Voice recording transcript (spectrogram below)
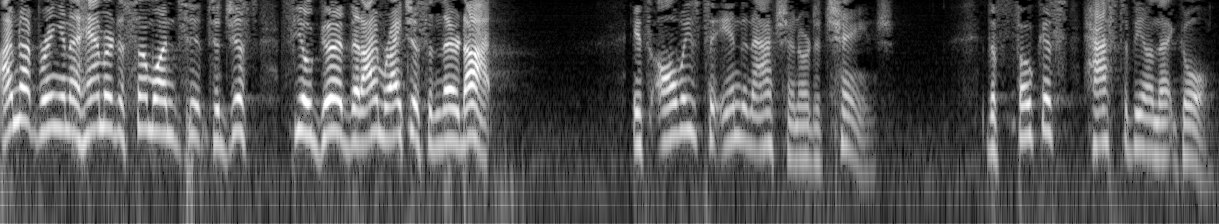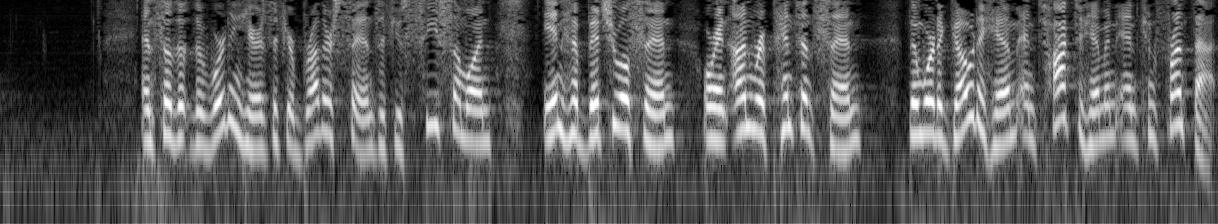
I'm not bringing a hammer to someone to, to just feel good that I'm righteous and they're not. It's always to end an action or to change. The focus has to be on that goal. And so the, the wording here is if your brother sins, if you see someone in habitual sin or in unrepentant sin, then we're to go to him and talk to him and, and confront that.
